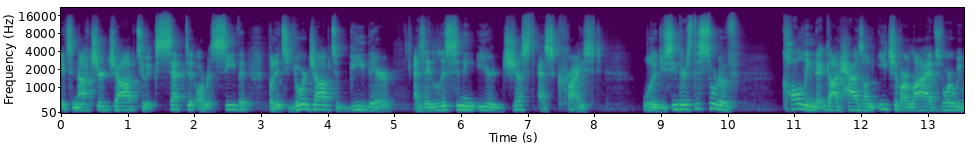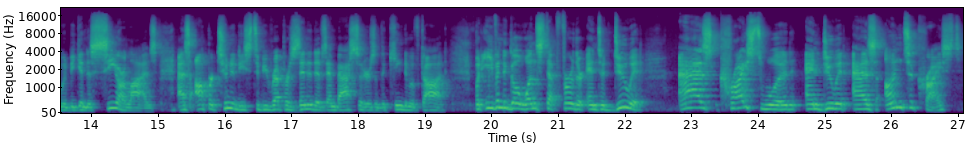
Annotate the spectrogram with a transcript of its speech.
It's not your job to accept it or receive it, but it's your job to be there as a listening ear, just as Christ would. You see, there's this sort of calling that God has on each of our lives, where we would begin to see our lives as opportunities to be representatives, ambassadors of the kingdom of God. But even to go one step further and to do it as Christ would and do it as unto Christ,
